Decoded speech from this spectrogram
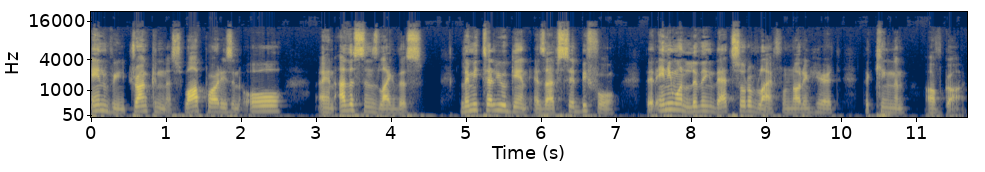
envy, drunkenness, wild parties, and all and other sins like this. Let me tell you again, as I've said before, that anyone living that sort of life will not inherit the kingdom of God.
